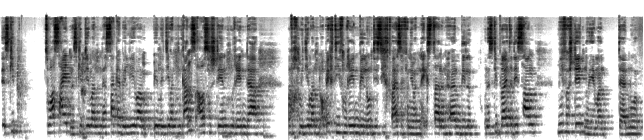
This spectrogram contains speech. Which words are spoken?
es gibt zwei Seiten. Es gibt jemanden, der sagt, er will lieber mit jemandem ganz Außenstehenden reden, der einfach mit jemandem Objektiven reden will und die Sichtweise von jemandem Externen hören will. Und es gibt Leute, die sagen, mir versteht nur jemand, der nur,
